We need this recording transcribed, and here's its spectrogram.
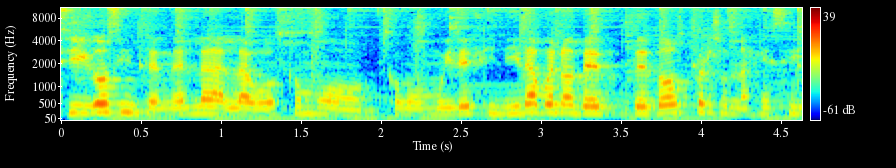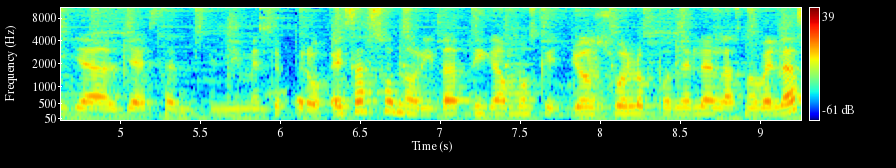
Sigo sin tener la, la voz como, como muy definida. Bueno, de, de dos personajes sí ya, ya está en, mi mente, pero esa sonoridad, digamos, que yo suelo ponerle a las novelas,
